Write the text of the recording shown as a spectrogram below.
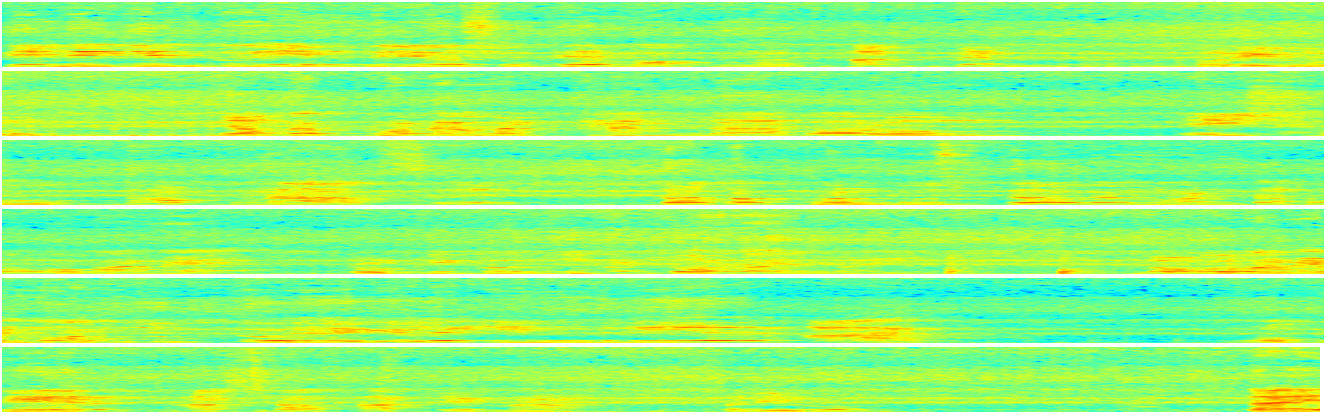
তিনি কিন্তু ইন্দ্রিয় সুখে মগ্ন থাকবেন না। হরি বল। যতক্ষণ আমার ঠান্ডা, গরম, এই সুখ ভাবনা আছে, ততক্ষণ বুঝতে হবে মনটা ভগবানে প্রকৃত যুক্ত হয় নাই। ভগবানে মন যুক্ত হয়ে গেলে ইন্দ্রিয়ের আর ভোগের আশা থাকে না। হরি বল। তাই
